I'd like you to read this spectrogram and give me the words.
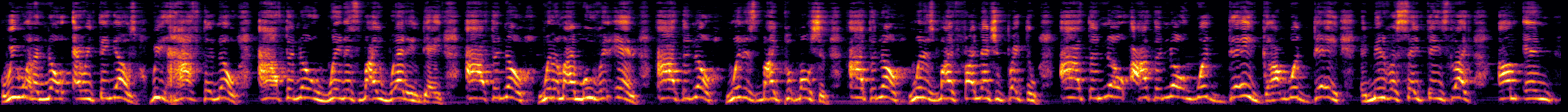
We want to know everything else. We have to know. I have to know when is my wedding day. I have to know when am I moving in. I have to know when is my promotion. I have to know when is my financial breakthrough. I have to know. I have to know what day, God, what day. And many of us say things like, I'm in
